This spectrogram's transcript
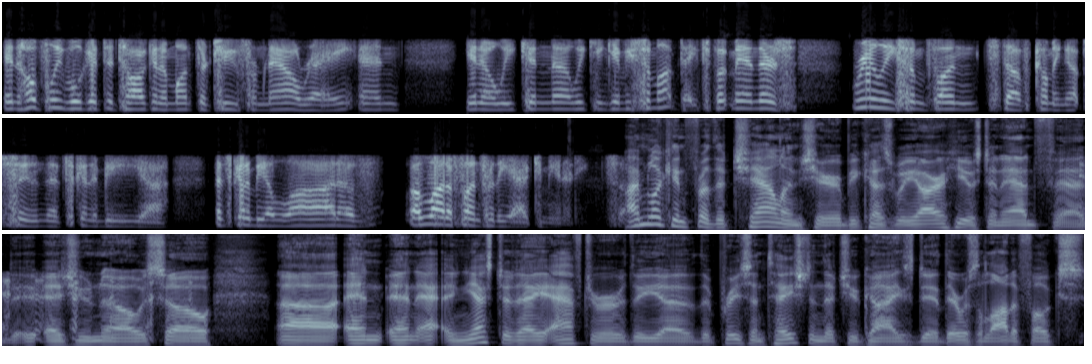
and hopefully we'll get to talk in a month or two from now, Ray, and you know we can uh, we can give you some updates. But man, there's really some fun stuff coming up soon. That's going to be uh, that's going to be a lot of a lot of fun for the ad community. So. I'm looking for the challenge here because we are Houston Ad Fed, as you know. So. Uh, and and and yesterday after the uh, the presentation that you guys did, there was a lot of folks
